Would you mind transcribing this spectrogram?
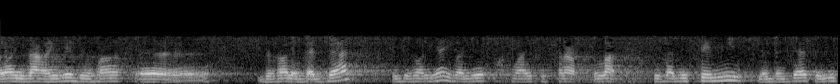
Alors, il va arriver devant, euh, devant le Dajjal, et devant les gens, il va dire, il va dire, c'est lui, le Dajjal, c'est lui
